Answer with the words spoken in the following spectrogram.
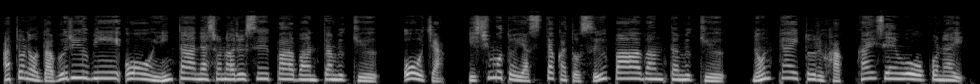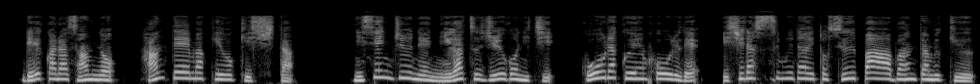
後の WBO インターナショナルスーパーバンタム級、王者、石本康隆とスーパーバンタム級、ノンタイトル8回戦を行い、0から3の判定負けを喫した。2010年2月15日、後楽園ホールで石田進大とスーパーバンタム級、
